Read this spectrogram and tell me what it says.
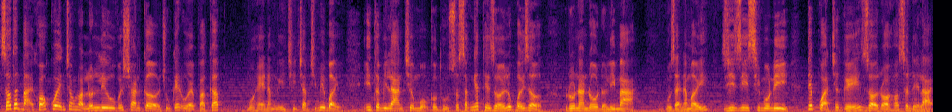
Sau thất bại khó quên trong loạt luân lưu với Schalke ở chung kết UEFA Cup, mùa hè năm 1997, Inter Milan chiêu mộ cầu thủ xuất sắc nhất thế giới lúc bấy giờ, Ronaldo de Lima. Mùa giải năm ấy, Gigi Simoni tiếp quản chiếc ghế do Roy Hodgson để lại.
